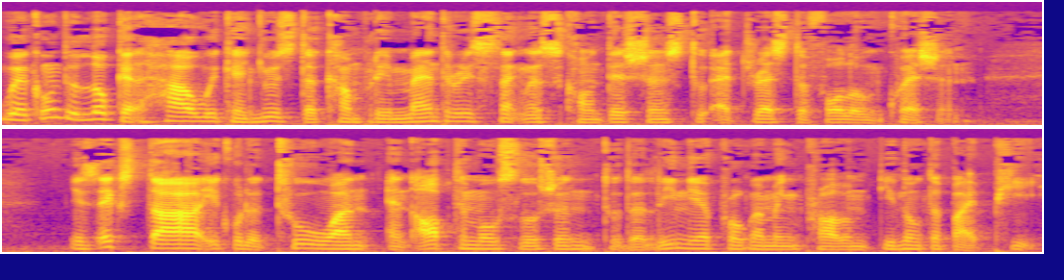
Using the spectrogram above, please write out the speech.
We're going to look at how we can use the complementary slackness conditions to address the following question. Is x star equal to 2, 1 an optimal solution to the linear programming problem denoted by P?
